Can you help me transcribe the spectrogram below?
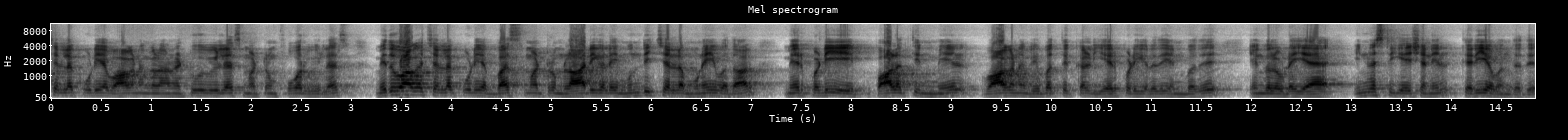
செல்லக்கூடிய வாகனங்களான டூ வீலர்ஸ் மற்றும் ஃபோர் வீலர்ஸ் மெதுவாக செல்லக்கூடிய பஸ் மற்றும் லாரிகளை முந்தி செல்ல முனைவதால் மேற்படி பாலத்தின் மேல் வாகன விபத்துக்கள் ஏற்படுகிறது என்பது எங்களுடைய இன்வெஸ்டிகேஷனில் தெரிய வந்தது.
